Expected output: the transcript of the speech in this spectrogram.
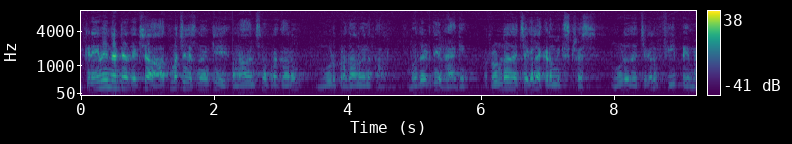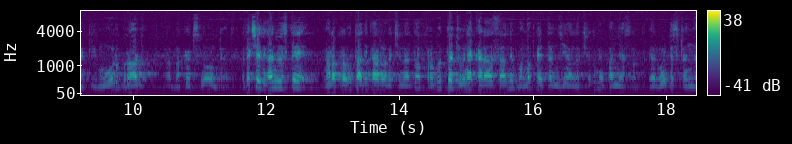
ఇక్కడ ఏమైందంటే అధ్యక్ష ఆత్మహత్య చేసినానికి నా అంచనా ప్రకారం మూడు ప్రధానమైన కారణం మొదటిది ర్యాగింగ్ రెండోది వచ్చేగల ఎకడమిక్ స్ట్రెస్ మూడోది వచ్చేగల ఫీ పేమెంట్. ఈ మూడు బ్రాడ్ బకెట్స్లో ఉంటాయి. అధ్యక్ష ఇది కానీ చూస్తే మన ప్రభుత్వ అధికారంలోకి వచ్చిన తర్వాత ప్రభుత్వ జూనియర్ కళాశాలని బలోపేతం చేయాలని లక్ష్యంతో మేము పనిచేస్తున్నాం. గోయింగ్ టు స్ట్రెంగ్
